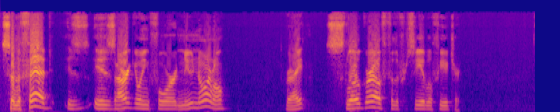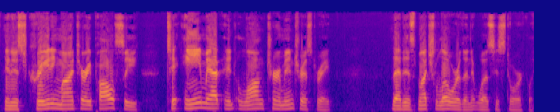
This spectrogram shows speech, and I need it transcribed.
So the Fed is is arguing for new normal, right? Slow growth for the foreseeable future. And is creating monetary policy to aim at a long-term interest rate that is much lower than it was historically.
